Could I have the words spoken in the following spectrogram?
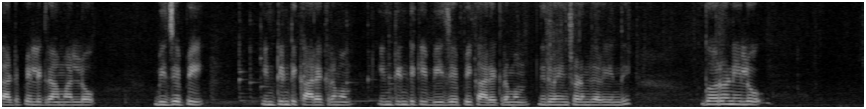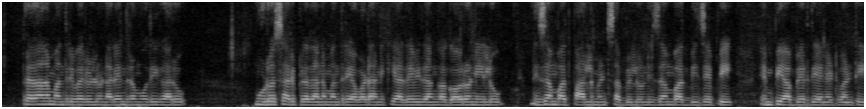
తాటిపల్లి గ్రామాల్లో బీజేపీ ఇంటింటి కార్యక్రమం ఇంటింటికి బీజేపీ కార్యక్రమం నిర్వహించడం జరిగింది. గౌరవనీయులు ప్రధానమంత్రి వర్యులు నరేంద్ర మోదీ గారు మూడోసారి ప్రధానమంత్రి అవ్వడానికి అదేవిధంగా గౌరవనీయులు నిజామాబాద్ పార్లమెంట్ సభ్యులు నిజామాబాద్ బీజేపీ ఎంపీ అభ్యర్థి అయినటువంటి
